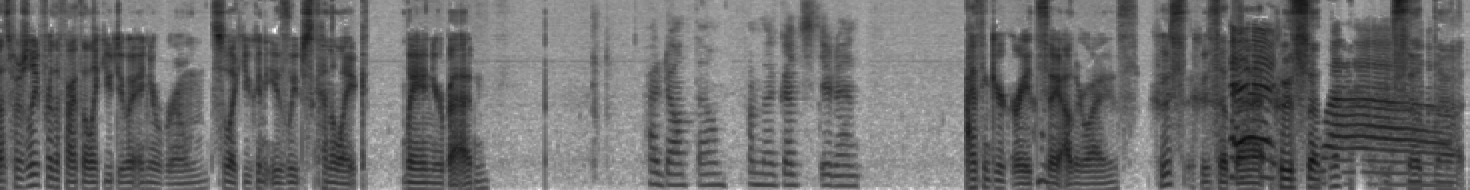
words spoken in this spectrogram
especially for the fact that like you do it in your room, so like you can easily just kind of like lay in your bed. I don't though. I'm a good student. I think your grades say otherwise. Who's who said that? Who said that? Who said Wow. that?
